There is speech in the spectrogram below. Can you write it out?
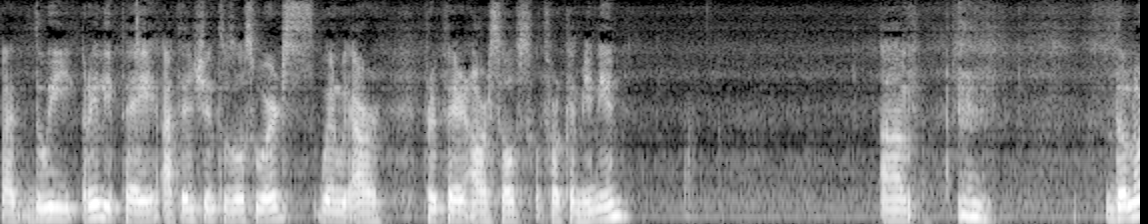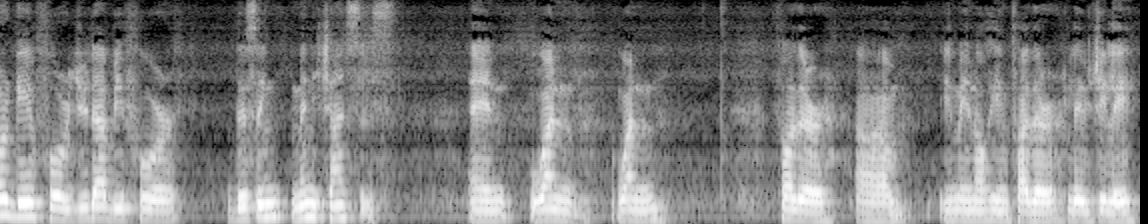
but do we really pay attention to those words when we are preparing ourselves for communion? Um, the Lord gave for Judah before this thing many chances, and one one father, um, you may know him, Father Lev Gillet,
